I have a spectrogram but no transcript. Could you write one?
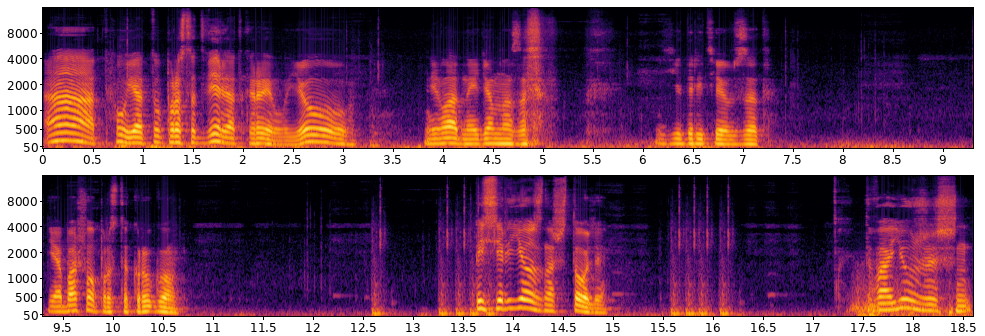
А, фу, я тут просто дверь открыл. Йоу. И ладно, идем назад. Ядрить ее в зад. Я обошел просто кругом. Ты серьезно, что ли? Твою же ж...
